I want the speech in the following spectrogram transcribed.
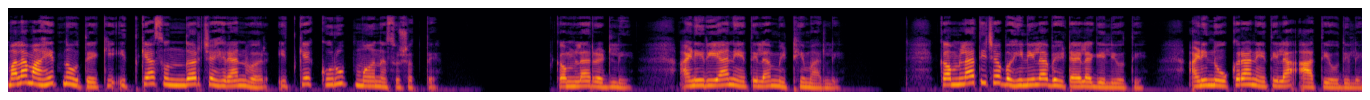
मला माहीत नव्हते की इतक्या सुंदर चेहऱ्यांवर इतके कुरूप मन असू शकते. कमला रडली आणि रियाने तिला मिठी मारली. कमला तिच्या बहिणीला भेटायला गेली होती आणि नोकराने तिला आत येऊ दिले.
